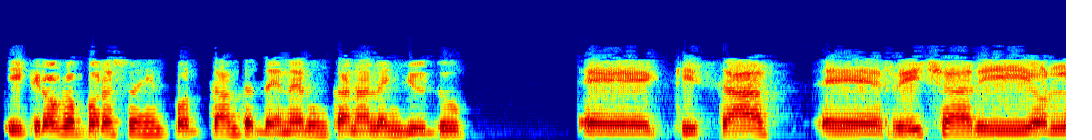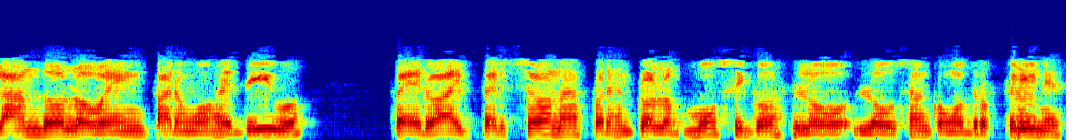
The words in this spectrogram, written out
Y creo que por eso es importante tener un canal en YouTube. Eh, quizás eh, Richard y Orlando lo ven para un objetivo, pero hay personas, por ejemplo, los músicos lo, usan con otros fines,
